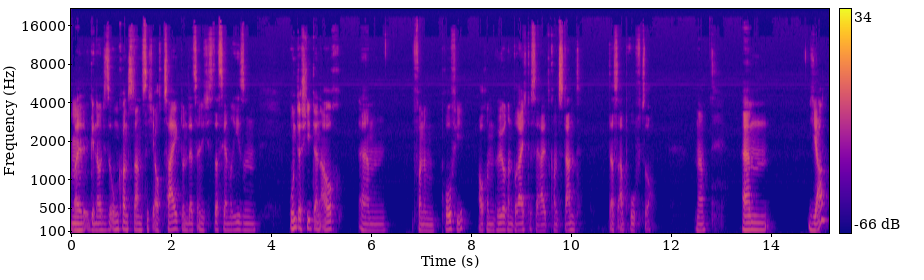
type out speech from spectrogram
Mhm. Weil genau diese Unkonstanz sich auch zeigt und letztendlich ist das ja ein riesen Unterschied dann auch ähm, von einem Profi, auch im höheren Bereich, dass er halt konstant das abruft, so. Ne? Ähm, ja,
